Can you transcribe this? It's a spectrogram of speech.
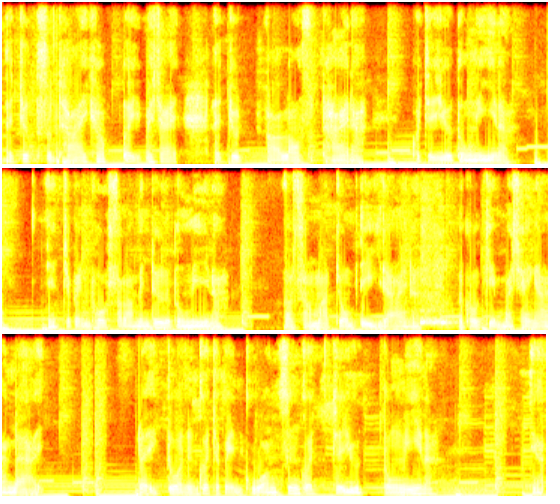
และจุดสุดท้ายครับ เอ้ยไม่ใช่ และจุดอ่อรองสุดท้ายนะ ก็จะอยู่ตรงนี้นะเนี่ยจะเป็นพวกสลาเมนเดอร์ตรงนี้นะ เราสามารถโจมตีได้นะ แล้วก็เก็บมาใช้งานได้ และอีกตัวหนึ่งก็จะเป็นกวางซึ่งก็จะอยู่ตรงนี้นะ เนี่ย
